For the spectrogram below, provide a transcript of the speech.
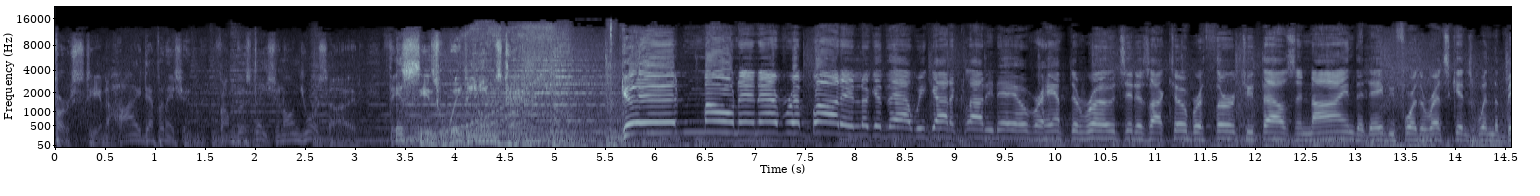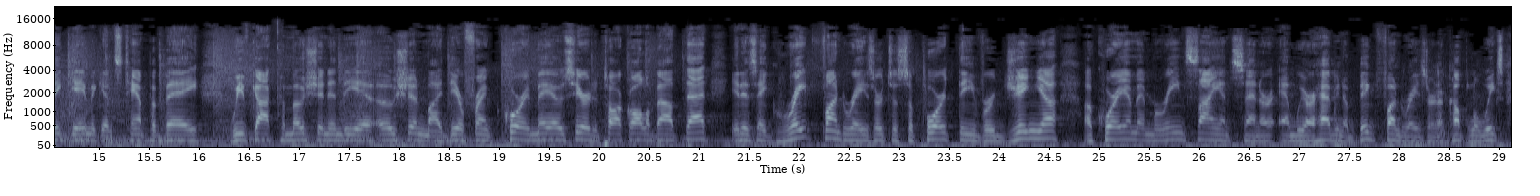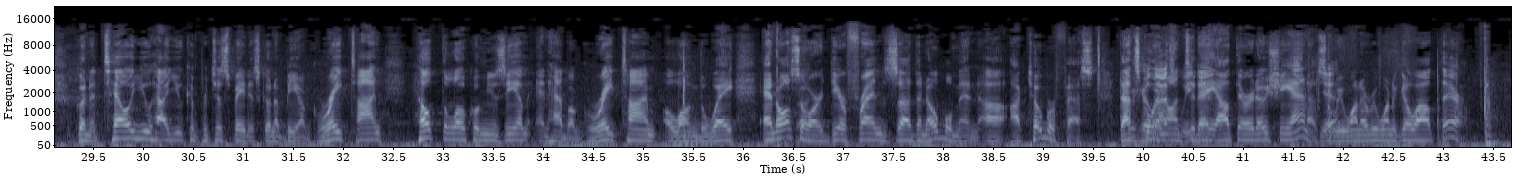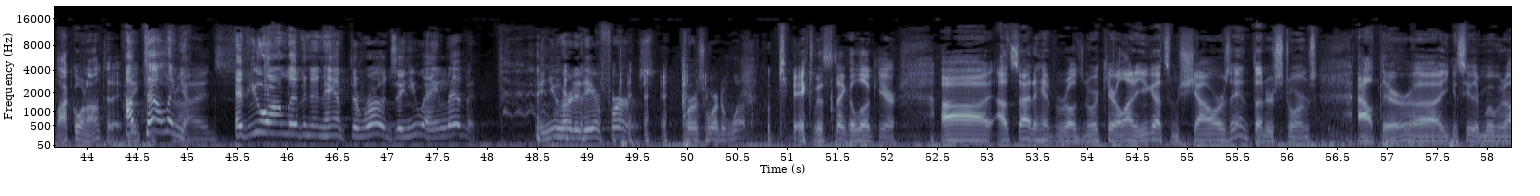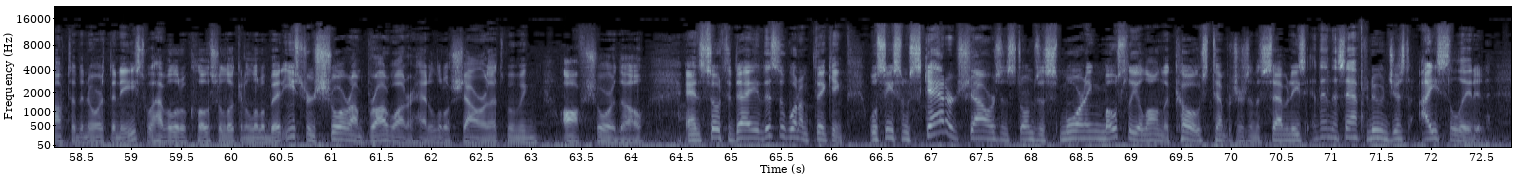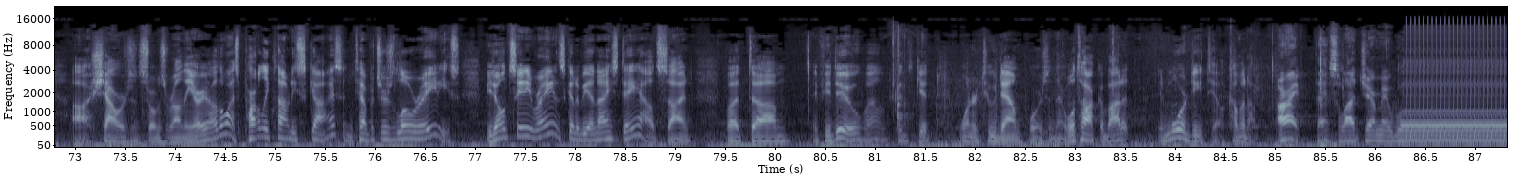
First in high definition from the station on your side. This is Wavy News 10. Good everybody. Look at that. We got a cloudy day over Hampton Roads. It is October 3rd, 2009, the day before the Redskins win the big game against Tampa Bay. We've got commotion in the ocean. My dear friend Corey Mayo's here to talk all about that. It is a great fundraiser to support the Virginia Aquarium and Marine Science Center, and we are having a big fundraiser in a couple of weeks. Going to tell you how you can participate. It's going to be a great time. Help the local museum and have a great time along the way. And also our dear uh, the Nobleman uh, Oktoberfest. That's going on today out there at Oceana. So Yeah. we want everyone to go out there. A lot going on today. I'm Making telling strides. you, if you aren't living in Hampton Roads, then you ain't living. And you heard it here first. First word of weather. Okay, let's take a look here. Uh, outside of Hampton Roads, North Carolina, you got some showers and thunderstorms out there. Uh, you can see they're moving off to the north and east. We'll have a little closer look in a little bit. Eastern Shore around Broadwater had a little shower. That's moving offshore, though. And so today, this is what I'm thinking. We'll see some scattered showers and storms this morning, mostly along the coast, temperatures in the 70s, and then this afternoon, just isolated. Uh, showers and storms around the area. Otherwise, partly cloudy skies and temperatures lower 80s. If you don't see any rain, it's going to be a nice day outside. But um, if you do, well, could get one or two downpours in there. We'll talk about it in more detail coming up. All right. Thanks a lot, Jeremy. We'll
